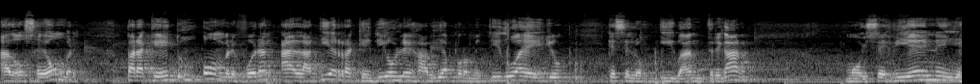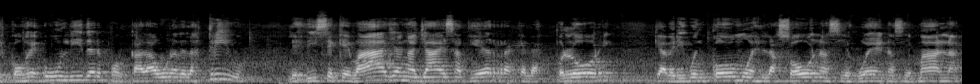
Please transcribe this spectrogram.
a 12 hombres, para que estos hombres fueran a la tierra que Dios les había prometido a ellos que se los iba a entregar. Moisés viene y escoge un líder por cada una de las tribus les dice que vayan allá a esa tierra, que la exploren, que averigüen cómo es la zona, si es buena, si es mala.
